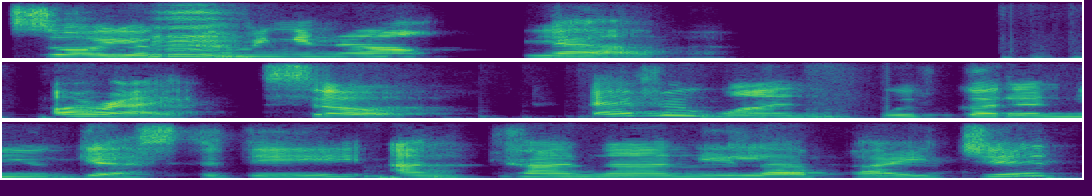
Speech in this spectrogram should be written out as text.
So you're Hmm. coming in out. Yeah. All right. So everyone, we've got a new guest today, Angkana Neelapaijit,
